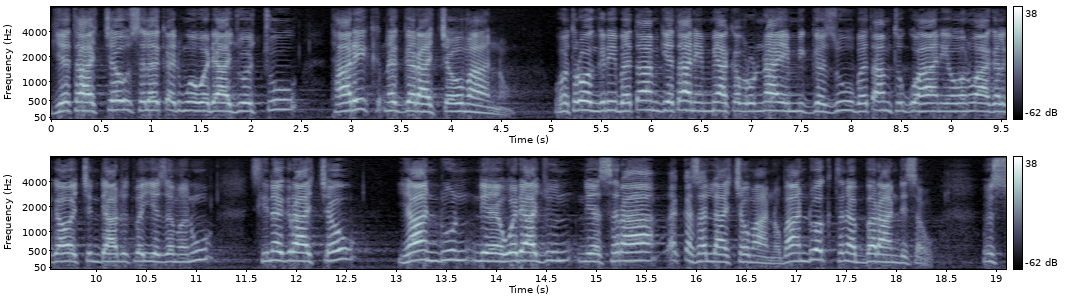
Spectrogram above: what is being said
ጌታቸው ስለ ቀድሞ ወዳጆቹ ታሪክ ነገራቸው ማለት ነው። ወትሮ እንግዲህ በጣም ጌታን የሚያከብሩና የሚገዙ በጣም ትጉሃን የሆኑ አገልጋዮች እንዳሉት በየዘመኑ ሲነግራቸው የአንዱን ወዳጁን ስራ ጠቀሰላቸው ማለት ነው በአንድ ወቅት ነበር አንድ ሰው። እሱ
